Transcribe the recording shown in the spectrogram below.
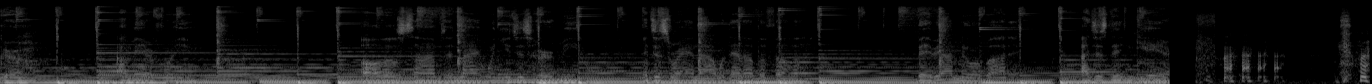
Girl, I'm here for you. All those times at night when you just hurt me and just ran out with that other fella. Baby, I knew about it. I just didn't care.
